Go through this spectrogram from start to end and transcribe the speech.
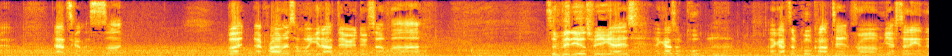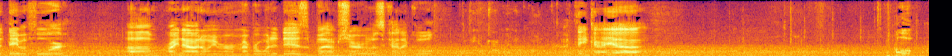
and that's gonna suck. But I promise I'm gonna get out there and do some uh, some videos for you guys. I got some cool. I got some cool content from yesterday and the day before. Um, right now, I don't even remember what it is, but I'm sure it was kind of cool. I think I'm traveling in corner. I think I, uh, oh, I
